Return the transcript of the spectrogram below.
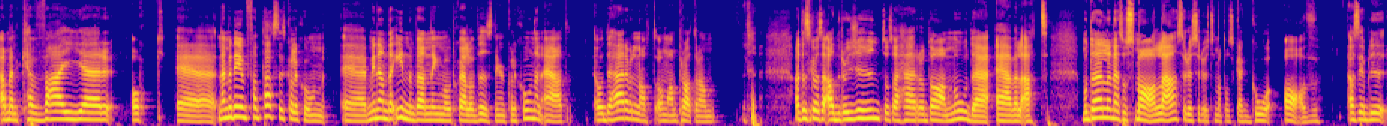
ja, men kavajer och... Eh, nej men det är en fantastisk kollektion. Eh, min enda invändning mot själva visningen av kollektionen är att, och det här är väl något om man pratar om att det ska vara så androgynt och så herr och dammode, är väl att modellerna är så smala så det ser ut som att de ska gå av. Alltså jag blir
